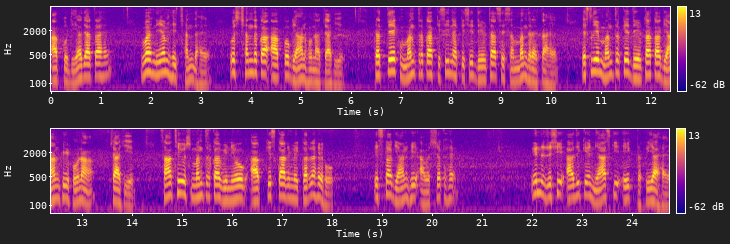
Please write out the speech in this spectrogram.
आपको दिया जाता है। वह नियम ही छंद है, उस छंद का आपको ज्ञान होना चाहिए। प्रत्येक मंत्र का किसी न किसी देवता से संबंध रहता है, इसलिए मंत्र के देवता का ज्ञान भी होना चाहिए। साथ ही उस मंत्र का विनियोग आप किस कार्य में कर रहे हो, इसका ज्ञान भी आवश्यक है। इन ऋषि आदि के न्यास की एक प्रक्रिया है,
